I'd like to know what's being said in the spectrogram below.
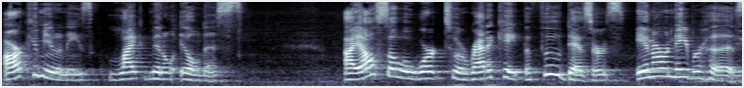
our communities like mental illness. I also will work to eradicate the food deserts in our neighborhoods,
